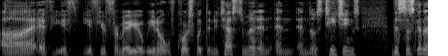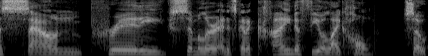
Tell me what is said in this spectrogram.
Uh, if if if you're familiar, you know, of course, with the New Testament and and and those teachings, this is going to sound pretty similar, and it's going to kind of feel like home. So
